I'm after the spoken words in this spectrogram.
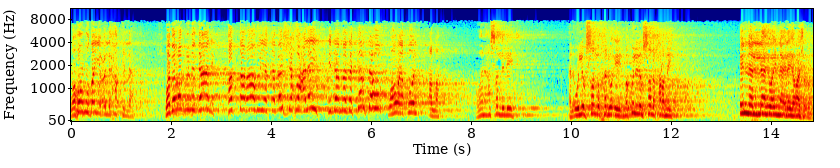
وهو مضيع لحق الله. وبالرغم من ذلك قد تراه يتبجح عليك إذا ما ذكرته وهو يقول الله وأنا أصلي ليه؟ واللي وصلوا خدوا إيه؟ ما كل اللي وصلوا حرمي. إنا لله وإنا إليه راجعون.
